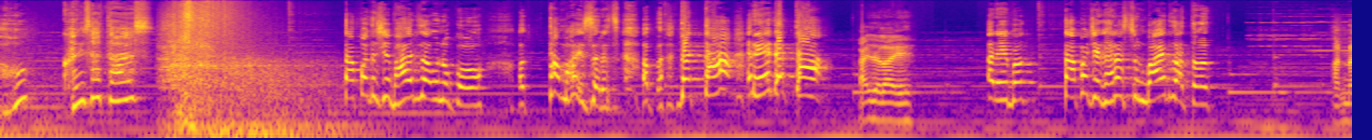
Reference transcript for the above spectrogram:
अहो जातास तापात असे बाहेर जाऊ नको. हाय सरच अ, दत्ता रे दत्ता. काय झालं आहे? अरे बघ तापाच्या घरातून बाहेर जातात अण्णा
